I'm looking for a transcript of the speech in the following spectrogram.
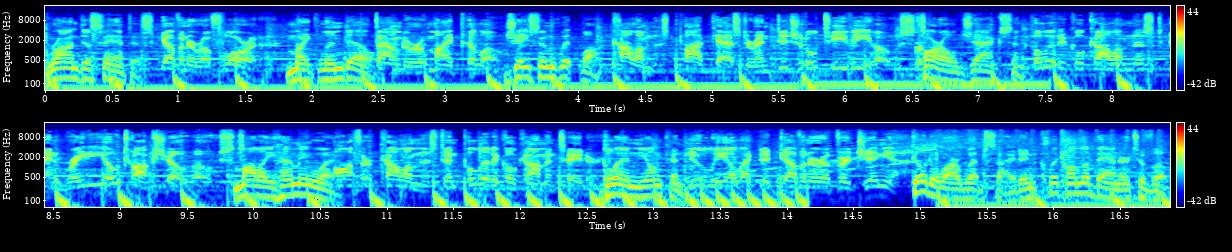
Ron DeSantis, governor of Florida. Mike Lindell, founder of My Pillow. Jason Whitlock, columnist, podcaster, and digital TV host. Carl Jackson, political columnist and radio talk show host. Mollie Hemingway, author, columnist, and political commentator. Glenn Youngkin, newly elected governor of Virginia. Go to our website and click on the banner to vote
